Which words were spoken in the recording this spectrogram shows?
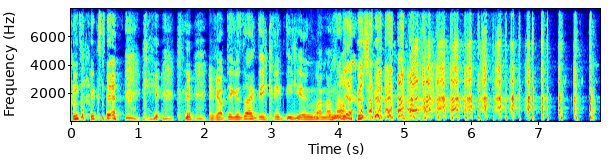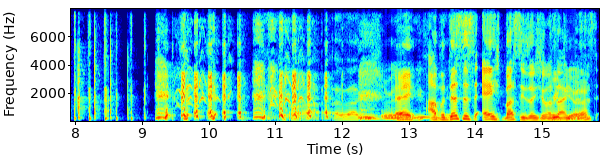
dann sagst du, ich, hab dir gesagt, ich krieg dich irgendwann an den Arsch. Ey, aber das ist echt, Basti, soll ich dir mal sagen, das ist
